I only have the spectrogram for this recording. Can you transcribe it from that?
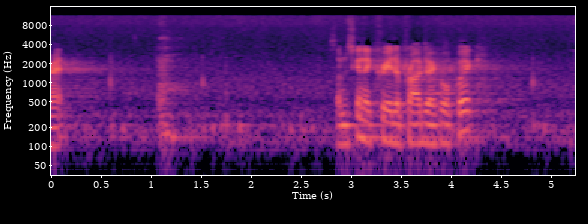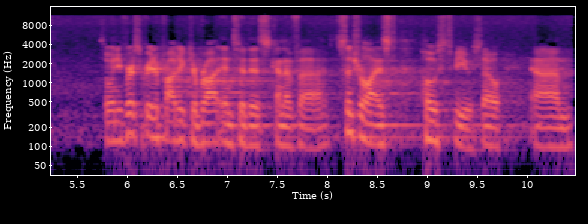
Alright. So I'm just going to create a project real quick. So when you first create a project you're brought into this kind of uh, centralized host view. So um,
